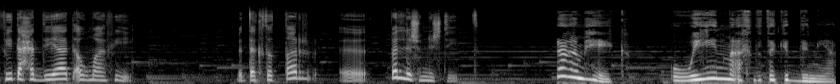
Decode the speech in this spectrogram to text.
في تحديات أو ما في. بدك تضطر تبلش من جديد. رغم هيك وين ما أخذتك الدنيا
